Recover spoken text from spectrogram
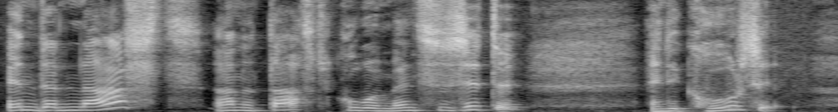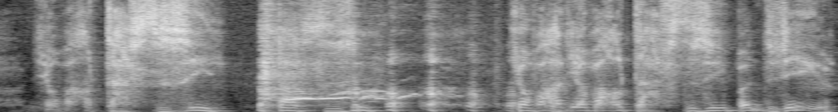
En daarnaast aan de tafel komen mensen zitten. En ik hoor ze... Jawel, dat is te zien. Dat is te zien. Jawel, jawel, dat is te zien. Ben hier.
